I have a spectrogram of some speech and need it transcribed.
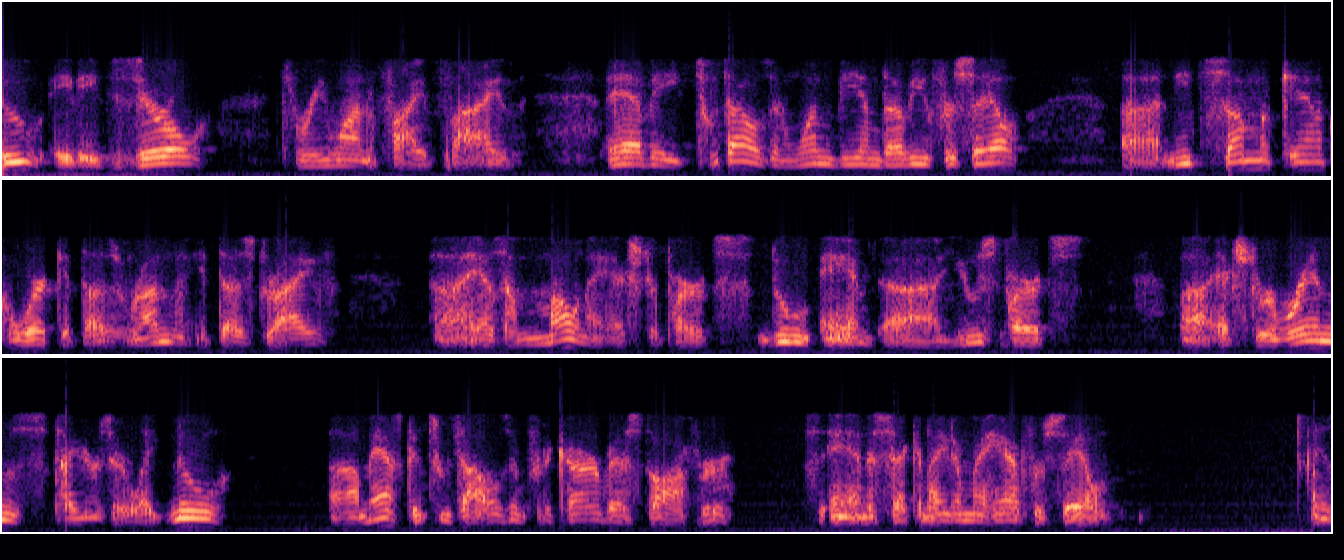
262-880-3155. I have a 2001 BMW for sale. Uh, needs some mechanical work. It does run. It does drive. Uh, has a amount of extra parts, new and uh, used parts, uh, extra rims. Tires are like new. Uh, I'm asking 2000 for the car, best offer. And the second item I have for sale is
